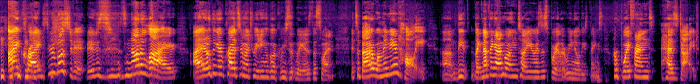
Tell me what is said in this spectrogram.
I cried through most of it. It is it's not a lie. I don't think I've cried so much reading a book recently as this one. It's about a woman named Holly. Um, the, like nothing I'm going to tell you is a spoiler. We know these things. Her boyfriend has died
